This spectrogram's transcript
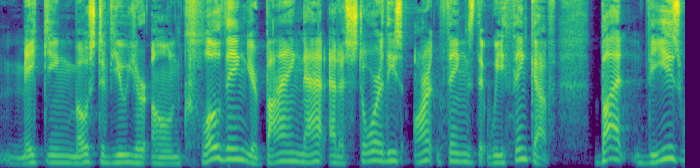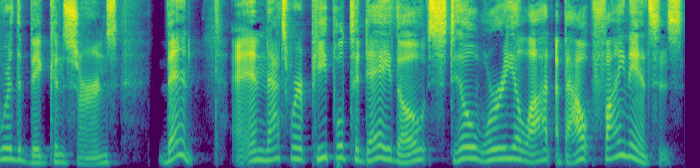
making most of you your own clothing. You're buying that at a store. These aren't things that we think of. But these were the big concerns then. And that's where people today, though, still worry a lot about finances.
